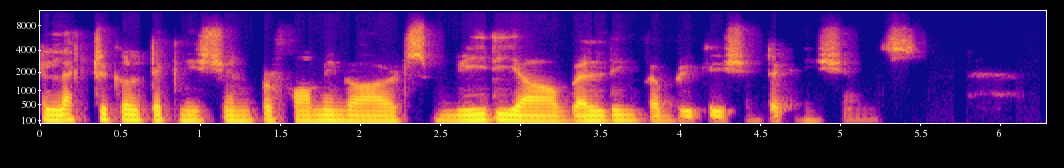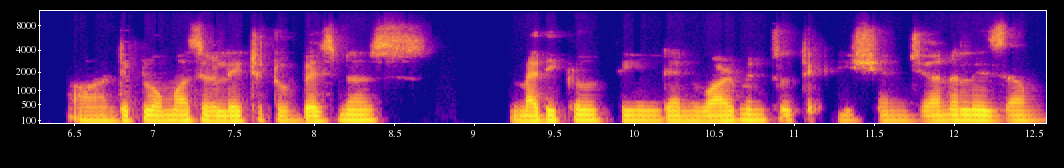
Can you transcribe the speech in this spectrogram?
electrical technician, performing arts, media, welding, fabrication technicians, uh, diplomas related to business, medical field, environmental technician, journalism,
